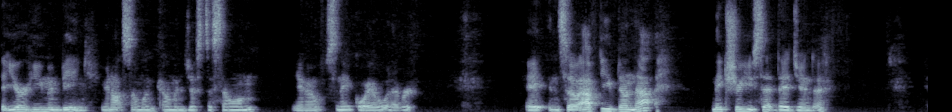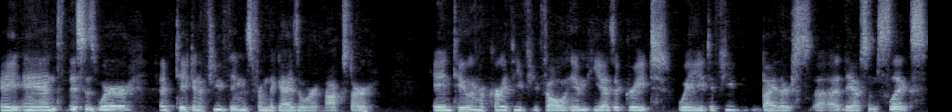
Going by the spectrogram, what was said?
that you're a human being. You're not someone coming just to sell them, you know, snake oil, whatever. Okay, and so after you've done that, make sure you set the agenda. Okay, and this is where I've taken a few things from the guys over at Knockstar and Taylor McCarthy, if you follow him, he has a great way. To, if you buy their, uh, they have some slicks.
